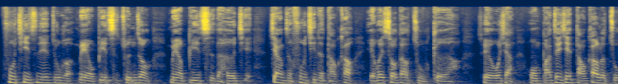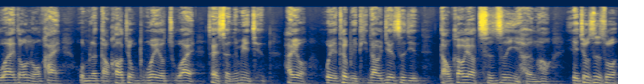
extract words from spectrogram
夫妻之间如果没有彼此尊重、没有彼此的和解，这样子夫妻的祷告也会受到阻隔啊。所以我想，我们把这些祷告的阻碍都挪开，我们的祷告就不会有阻碍在神的面前。还有，我也特别提到一件事情。祷告要持之以恒哈，也就是说，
